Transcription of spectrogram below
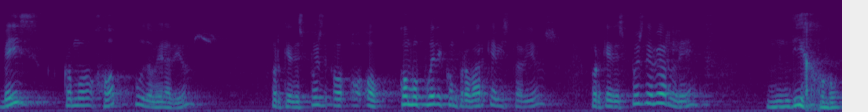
¿Veis cómo Job pudo ver a Dios? Porque después, o cómo puede comprobar que ha visto a Dios. Porque después de verle, dijo,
